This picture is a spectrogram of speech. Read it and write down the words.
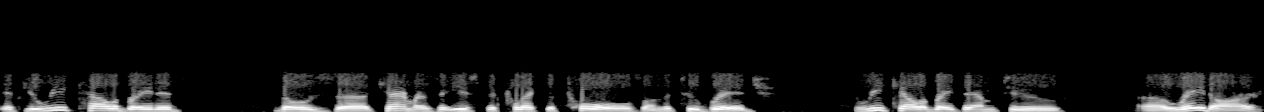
if you recalibrated those uh, cameras that used to collect the tolls on the two bridge, recalibrate them to uh, radar,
